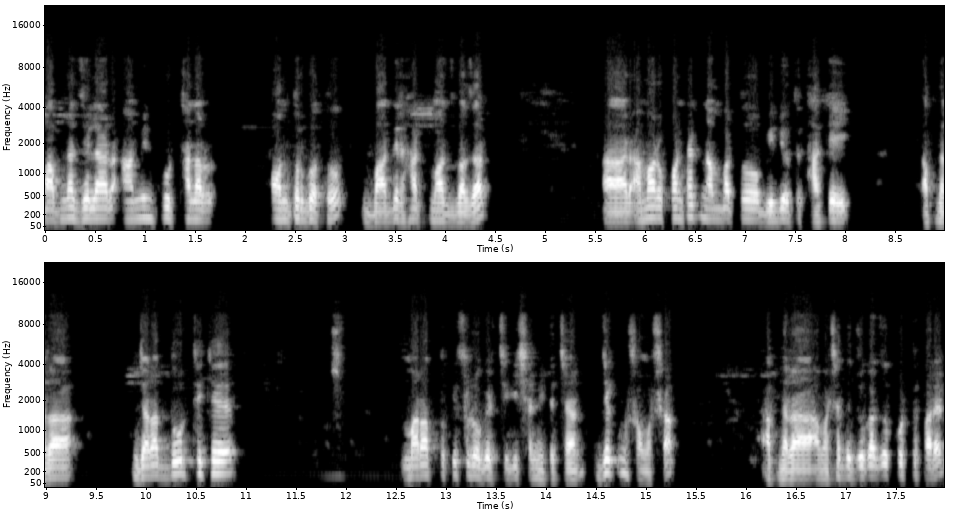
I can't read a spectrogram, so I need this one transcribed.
পাবনা জেলার আমিনপুর থানার অন্তর্গত বাদেরহাট মাছ বাজার। আর আমার কন্ট্যাক্ট নাম্বার তো ভিডিওতে থাকেই। আপনারা যারা দূর থেকে মারাত্মক কিছু রোগের চিকিৎসা নিতে চান যে কোনো সমস্যা, আপনারা আমার সাথে যোগাযোগ করতে পারেন।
